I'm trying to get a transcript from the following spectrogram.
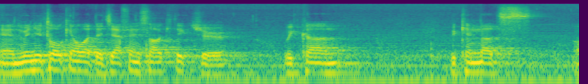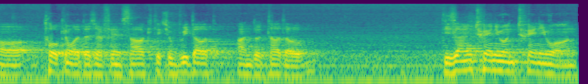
And when you're talking about the Japanese architecture, we can we cannot uh, talk about the Japanese architecture without Ando Tadao. Design 2121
